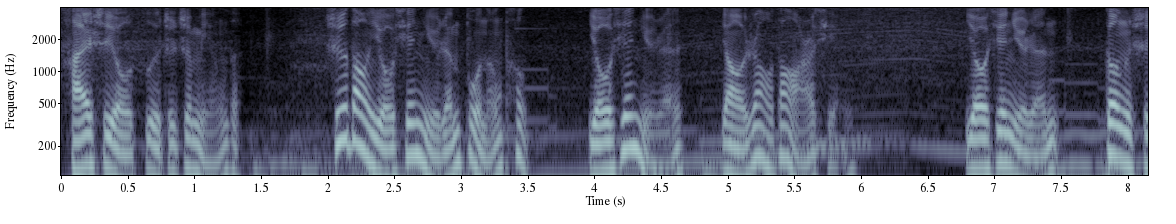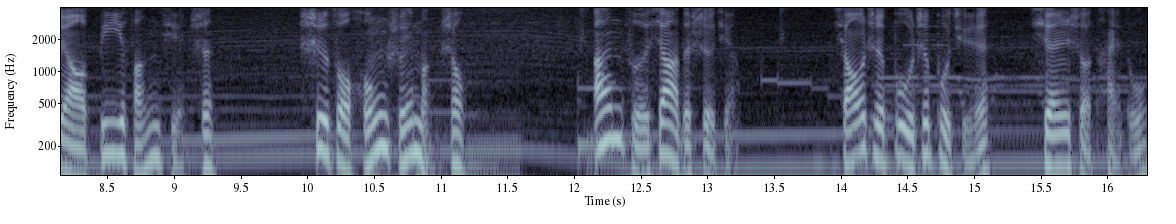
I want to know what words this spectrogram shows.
还是有自知之明的，知道有些女人不能碰，有些女人要绕道而行，有些女人更是要提防谨慎，视作洪水猛兽。安子夏的事情，乔治不知不觉牵涉太多。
